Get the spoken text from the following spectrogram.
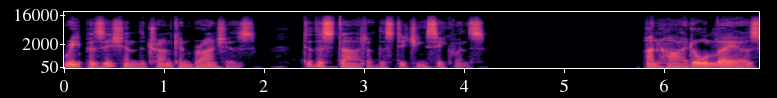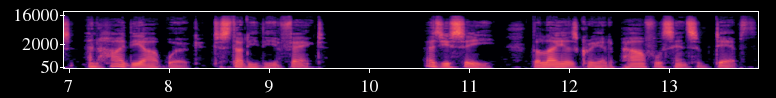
Reposition the trunk and branches to the start of the stitching sequence. Unhide all layers and hide the artwork to study the effect. As you see, the layers create a powerful sense of depth,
